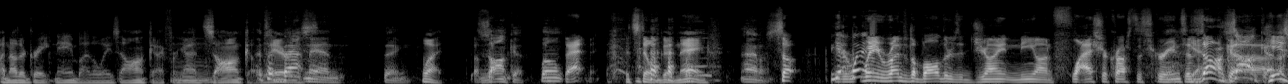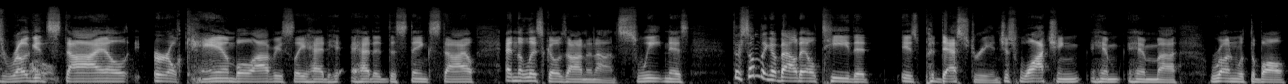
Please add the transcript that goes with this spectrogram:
another great name by the way, Csonka. I forgot Csonka. It's a Batman thing. What? Zonka. Boom. Batman. It's still a good name. I don't know. So yeah, what- when he runs the ball, there's a giant neon flash across the screen. Says Zonka. Zonka. his rugged style. Earl Campbell obviously had had a distinct style, and the list goes on and on. Sweetness. There's something about LT that is pedestrian. Just watching him him uh, run with the ball,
